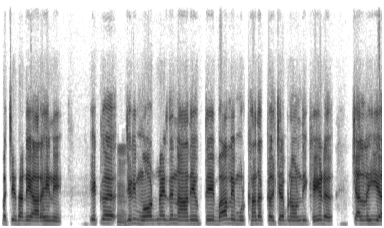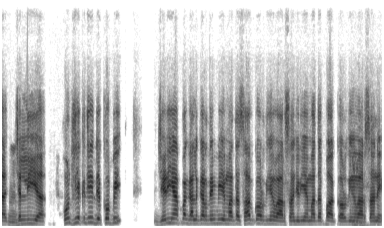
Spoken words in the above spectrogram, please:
ਬੱਚੇ ਸਾਡੇ ਆ ਰਹੇ ਨੇ। ਇੱਕ। ਜਿਹੜੀ ਮਾਡਰਨਾਈਜ਼ ਦੇ ਨਾਂ ਦੇ ਉੱਤੇ ਬਾਹਰਲੇ ਮੁਲਕਾਂ ਦਾ ਕਲਚਰ ਬਣਾਉਣ ਦੀ ਖੇਡ ਚੱਲ ਰਹੀ ਆ। ਚੱਲੀ ਆ ਹੁਣ ਤੁਸੀਂ ਇੱਕ ਚੀਜ਼ ਦੇਖੋ ਵੀ ਜਿਹੜੀਆਂ ਆਪਾਂ ਗੱਲ ਕਰਦੇ ਵੀ ਇਹ ਮਾਤਾ ਸਾਹਿਬ ਕੌਰ ਦੀਆਂ ਵਾਰਸਾਂ ਜਿਹੜੀਆਂ ਮਾਤਾ ਭਾਗ ਕੌਰ ਦੀਆਂ। ਵਾਰਸਾਂ ਨੇ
